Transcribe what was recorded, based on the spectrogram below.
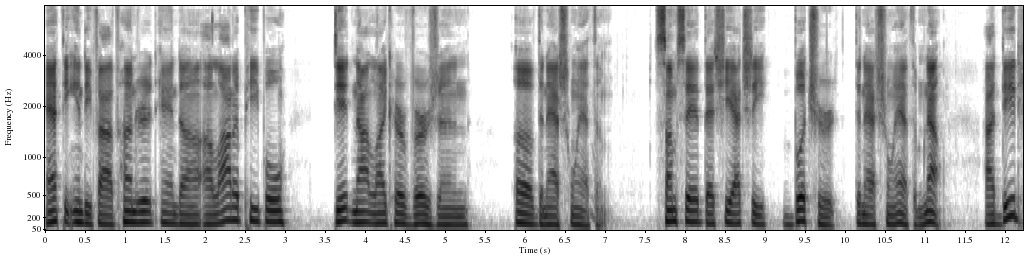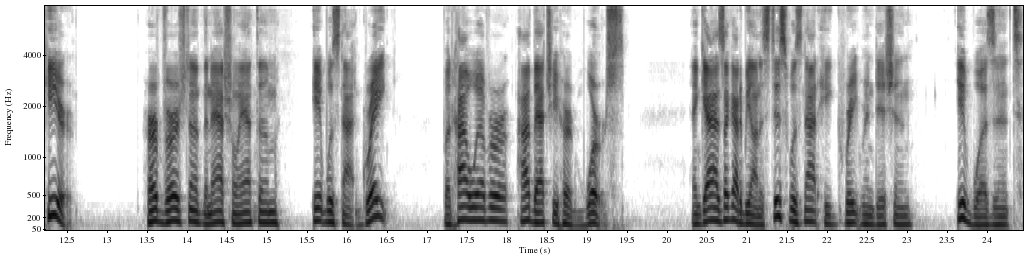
at the Indy 500, and uh, a lot of people did not like her version of the national anthem. Some said that she actually butchered the national anthem. Now, I did hear her version of the national anthem. It was not great, but however, I've actually heard worse. And guys, I got to be honest, this was not a great rendition. It wasn't.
